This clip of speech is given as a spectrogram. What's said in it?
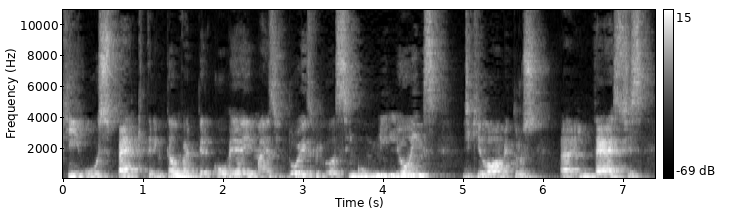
que o Spectre então vai percorrer aí mais de 2,5 milhões de quilômetros uh, em testes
